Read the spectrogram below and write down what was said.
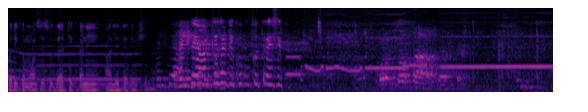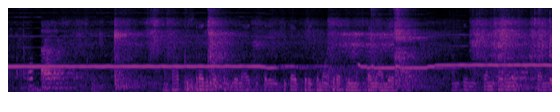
काही परिक्रमावासी सुद्धा ठिकाणी आले त्या दिवशी. आणि ते आमच्यासाठी खूप कुत्र्याशी हा तिसरा दिवस संपलेला आहे. तिसऱ्या दिवशी काही परिक्रमावासी रात्री मुक्कामी आले आणि ते मुक्काम करून चालले.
